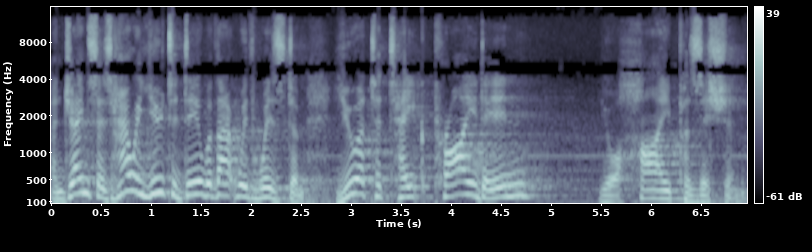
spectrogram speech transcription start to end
And James says, How are you to deal with that with wisdom? You are to take pride in your high position.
